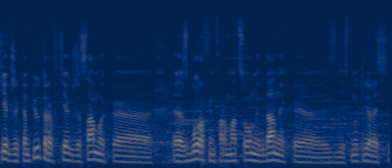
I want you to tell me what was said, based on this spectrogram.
тех же компьютеров, тех же самых э, э, сборов информационных данных э, здесь, внутри России.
